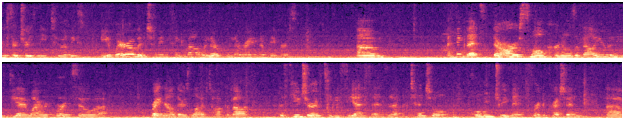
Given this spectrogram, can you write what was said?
researchers need to at least be aware of and should maybe think about when they're when they're writing their papers. Um, I think that there are small kernels of value in these DIY reports. So uh, right now there's a lot of talk about the future of TDCS as a potential home treatment for depression, um,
